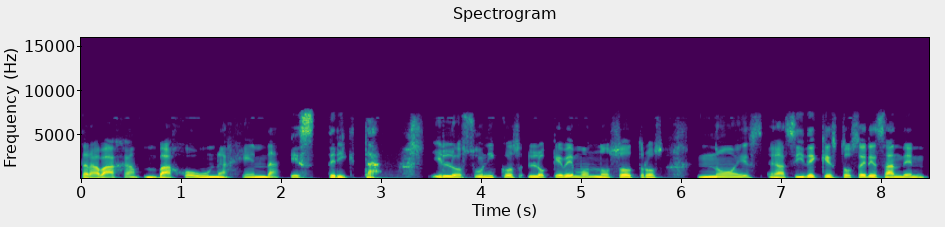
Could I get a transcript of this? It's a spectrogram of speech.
trabajan bajo una agenda estricta. Y los únicos, lo que vemos nosotros, no es así de que estos seres anden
